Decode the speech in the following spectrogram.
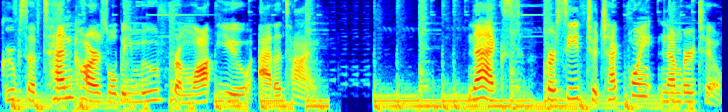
Groups of 10 cars will be moved from Lot U at a time. Next, proceed to checkpoint number two.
